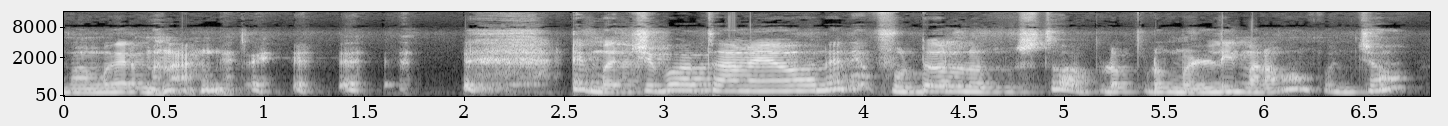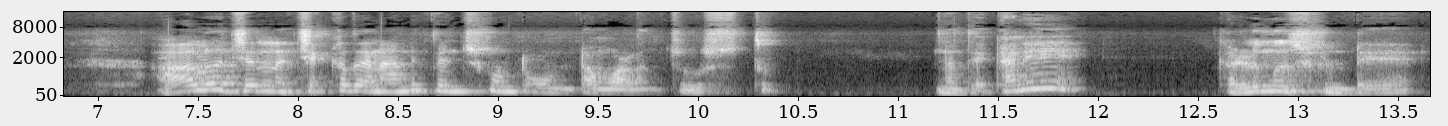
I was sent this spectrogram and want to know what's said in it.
మా అమ్మగారు మా నాన్నగారే. అంటే మర్చిపోతామేమోనని ఫోటోల్లో చూస్తూ అప్పుడప్పుడు మళ్ళీ మనం కొంచెం ఆలోచనల చిక్కదనాన్ని పెంచుకుంటూ ఉంటాం వాళ్ళని చూస్తూ. అంతే. కానీ కళ్ళు మూసుకుంటే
